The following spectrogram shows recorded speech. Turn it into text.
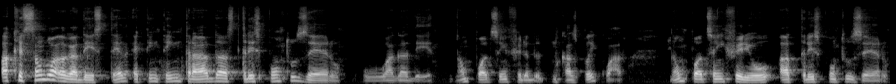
A questão do HD externo é que tem que ter entrada 3.0, o HD. Não pode ser inferior, no caso Play 4 não pode ser inferior a 3.0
